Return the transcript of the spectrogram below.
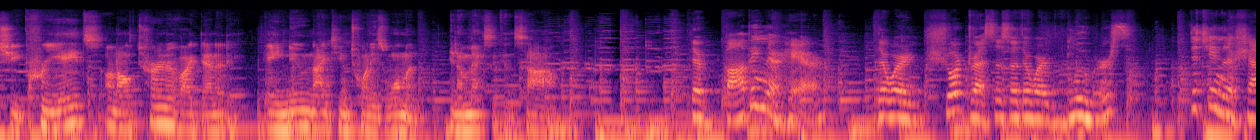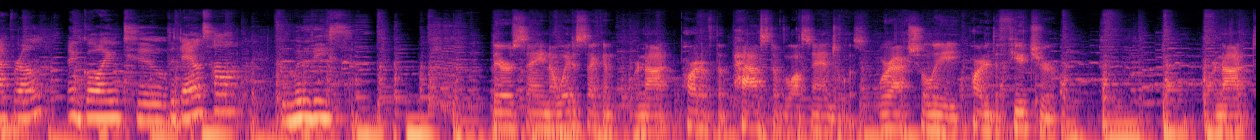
She creates an alternative identity, a new 1920s woman in a Mexican style. They're bobbing their hair, they're wearing short dresses or they're wearing bloomers, ditching their chaperone and going to the dance hall, the movies. They're saying, no, wait a second, we're not part of the past of Los Angeles. We're actually part of the future. We're not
